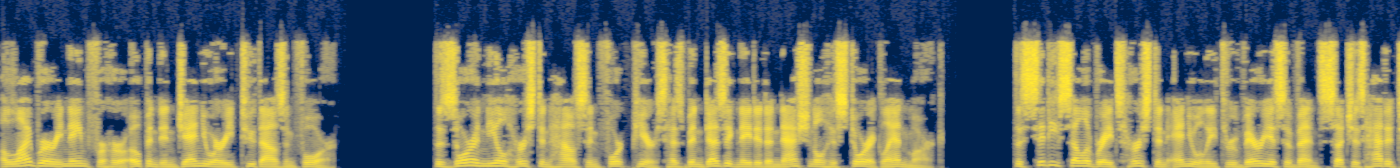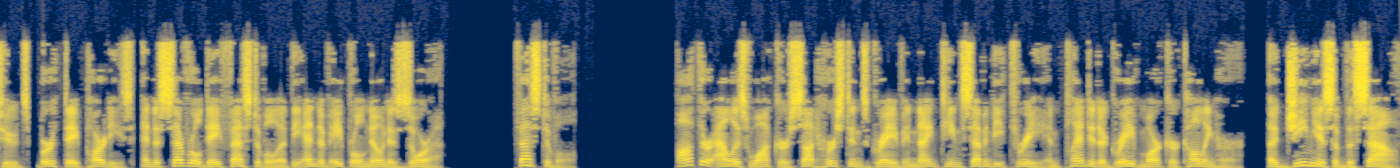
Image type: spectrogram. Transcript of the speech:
A library named for her opened in January 2004. The Zora Neale Hurston House in Fort Pierce has been designated a National Historic Landmark. The city celebrates Hurston annually through various events such as Hatitudes, birthday parties, and a several-day festival at the end of April known as Zora Festival. Author Alice Walker sought Hurston's grave in 1973 and planted a grave marker calling her, "...a genius of the South."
